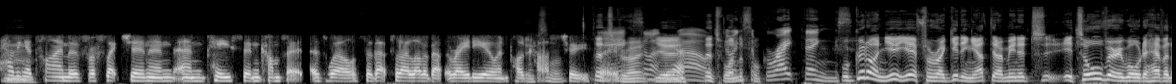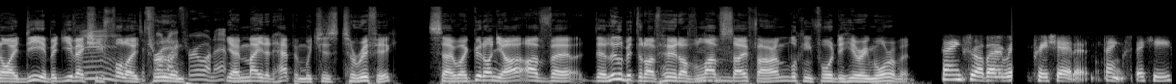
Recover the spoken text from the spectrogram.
having Mm. a time of reflection and, and peace and comfort as well. So that's what I love about the radio and podcast Excellent. too. So, That's great. Excellent. Yeah, Wow. that's Doing wonderful. Some great things. Well, good on you, yeah, for uh, getting out there. I mean, it's it's all very well to have an idea, but you've actually Mm, followed through follow and through on it. you know, made it happen, which is terrific. So uh, good on you. I- I've uh, the little bit that I've heard, I've loved Mm. so far. I'm looking forward to hearing more of it. thanks, Rob. I really appreciate it. Thanks, Becky.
